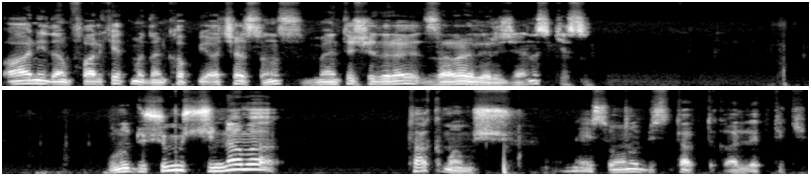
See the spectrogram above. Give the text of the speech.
aniden fark etmeden kapıyı açarsanız menteşelere zarar vereceğiniz kesin. Bunu düşünmüş Çinli ama takmamış. Neyse onu biz taktık hallettik.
